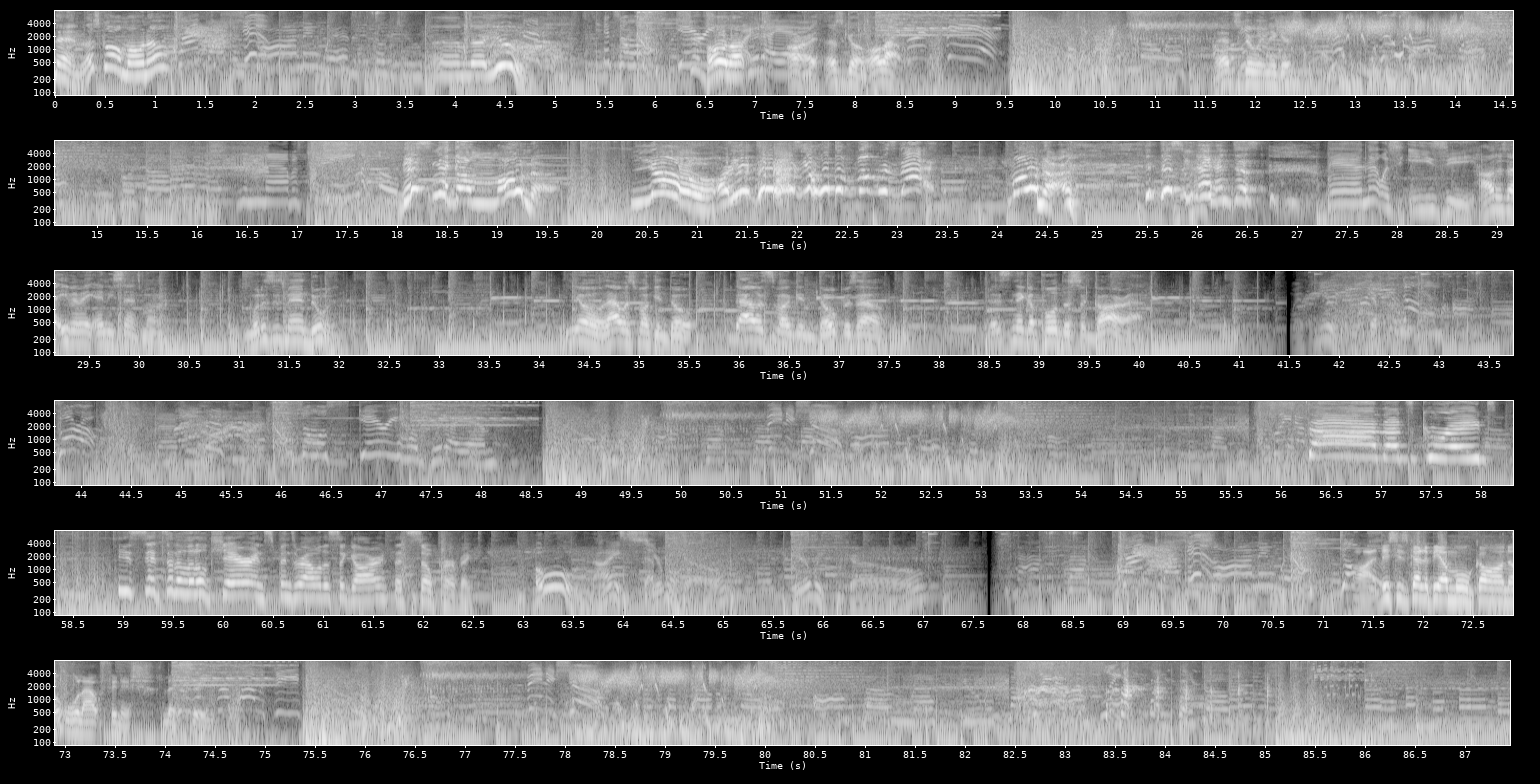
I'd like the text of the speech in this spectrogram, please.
Then. Let's go, Mona. And uh, you. Hold up. All right, let's go. All out. Let's do it, niggas. This nigga Mona. Yo, are you dead? Yo, what the fuck was that? Mona. this man just. Man, that was easy. How does that even make any sense, Mona? What is this man doing? Yo, that was fucking dope. That was fucking dope as hell. This nigga pulled the cigar out. Zorro! It's almost scary how good I am. Finish Ah, that's great! He sits in a little chair and spins around with a cigar. That's so perfect. Oh, nice. Here we go. Here we go. Alright, this is going to be a Morgana all-out finish. Let's see.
